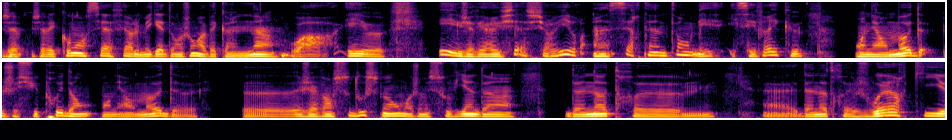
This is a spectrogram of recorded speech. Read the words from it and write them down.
j'avais commencé à faire le méga donjon avec un nain. Waouh Et, euh, et j'avais réussi à survivre un certain temps. Mais c'est vrai que on est en mode je suis prudent. On est en mode euh, j'avance tout doucement. Moi, je me souviens d'un d'un autre, d'un autre joueur qui,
